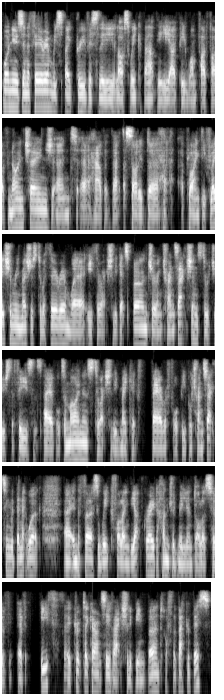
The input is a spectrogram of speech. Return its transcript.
More news in Ethereum. We spoke previously last week about the EIP 1559 change and uh, how that, that started uh, applying deflationary measures to Ethereum, where Ether actually gets burned during transactions to reduce the fees that's payable to miners to actually make it fairer for people transacting with the network. Uh, in the first week following the upgrade, $100 million have ETH, the cryptocurrency, have actually been burnt off the back of this,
